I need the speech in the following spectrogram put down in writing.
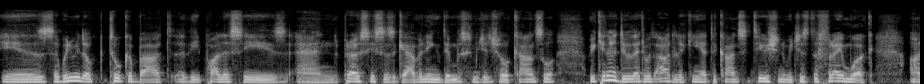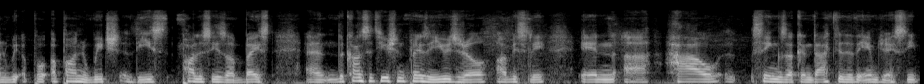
is when we look, talk about the policies and processes governing the Muslim Judicial Council, we cannot do that without looking at the Constitution, which is the framework on upon which these policies are based. And the Constitution plays a huge role, obviously, in uh, how things are conducted at the MJC.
